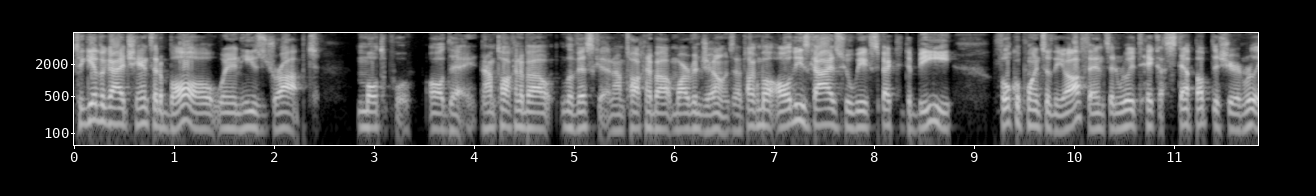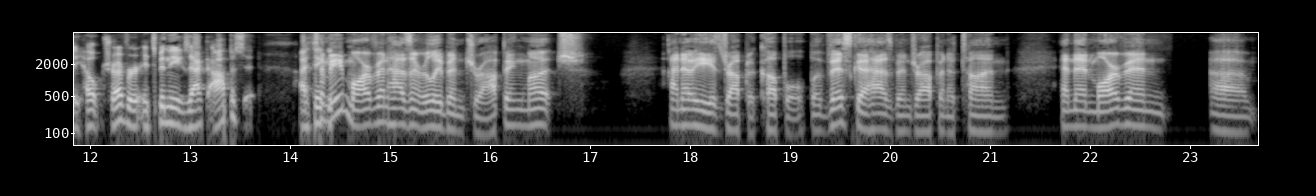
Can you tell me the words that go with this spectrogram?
to give a guy a chance at a ball when he's dropped multiple all day? And I'm talking about Laviska, and I'm talking about Marvin Jones, and I'm talking about all these guys who we expected to be focal points of the offense and really take a step up this year and really help Trevor, it's been the exact opposite. I think to me, Marvin hasn't really been dropping much. I know he has dropped a couple, but Viska has been dropping a ton. And then Marvin, um,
